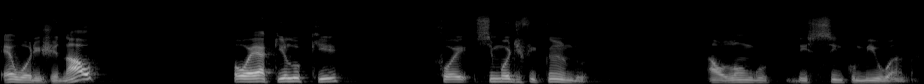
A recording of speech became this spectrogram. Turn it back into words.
É o original ou é aquilo que foi se modificando ao longo de 5 mil anos?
